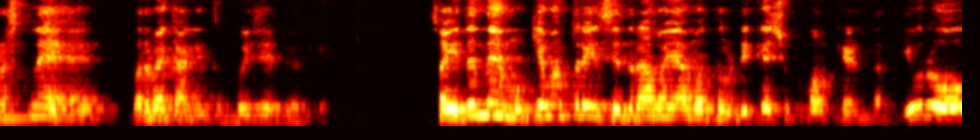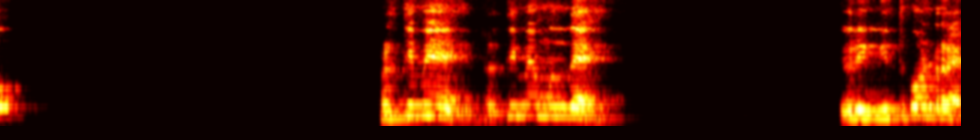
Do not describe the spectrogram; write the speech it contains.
ಪ್ರಶ್ನೆ ಬರಬೇಕಾಗಿತ್ತು ಬಿಜೆಪಿ ಅವರಿಗೆ. ಸೊ ಇದನ್ನೇ ಮುಖ್ಯಮಂತ್ರಿ ಸಿದ್ದರಾಮಯ್ಯ ಮತ್ತು ಡಿ ಕೆ ಶಿವಕುಮಾರ್ ಕೇಳ್ತಾರೆ. ಇವರು ಪ್ರತಿಮೆ ಪ್ರತಿಮೆ ಮುಂದೆ ಇವ್ರಿಗೆ ನಿಂತ್ಕೊಂಡ್ರೆ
